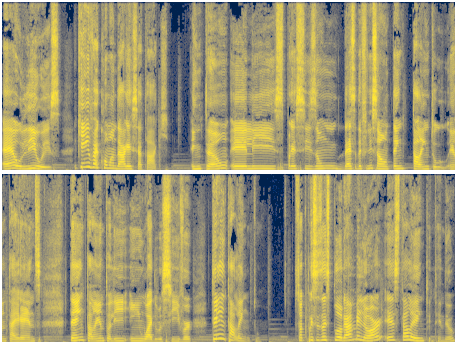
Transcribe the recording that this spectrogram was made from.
é o Lewis, quem vai comandar esse ataque? Então, eles precisam dessa definição. Tem talento em tight ends, tem talento ali em wide receiver, tem talento. Só que precisa explorar melhor esse talento, entendeu?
